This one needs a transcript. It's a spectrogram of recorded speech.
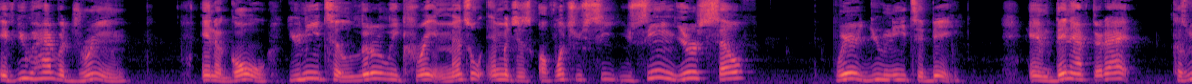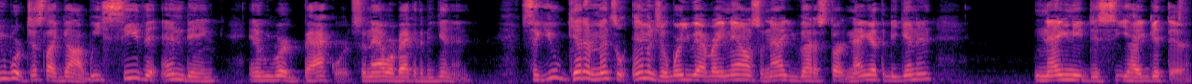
if you have a dream and a goal, you need to literally create mental images of what you see, you seeing yourself where you need to be. And then after that, because we work just like God, we see the ending and we work backwards. So now we're back at the beginning. So you get a mental image of where you at right now. So now you got to start. Now you're at the beginning. Now you need to see how you get there.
